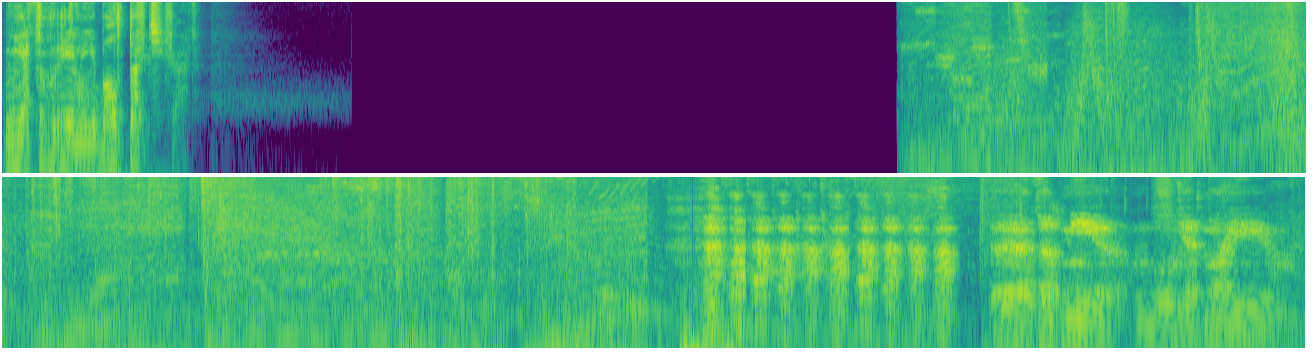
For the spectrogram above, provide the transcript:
Нет времени болтать. Этот мир будет моим.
